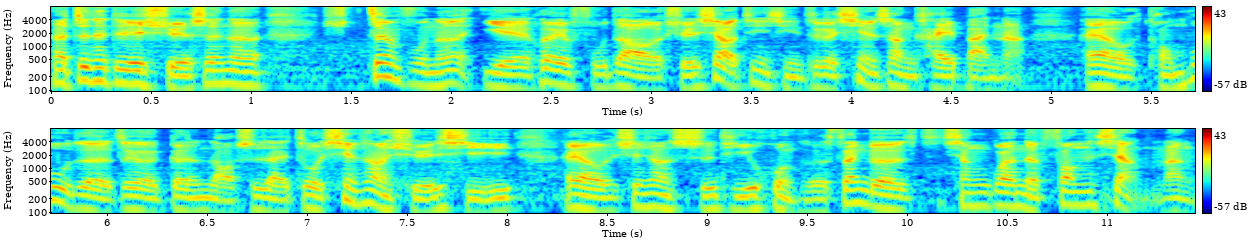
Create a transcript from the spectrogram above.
那针对这些学生呢，政府呢也会辅导学校进行这个线上开班呐、还有同步的这个跟老师来做线上学习，还有线上实体混合三个相关的方向，让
